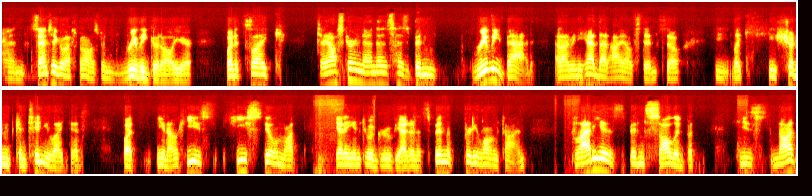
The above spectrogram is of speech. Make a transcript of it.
and Santiago Espinal has been really good all year. But it's like Teoscar Hernandez has been really bad, and I mean he had that IL stint, so he like he shouldn't continue like this. But you know he's he's still not getting into a groove yet, and it's been a pretty long time. Vladdy has been solid, but he's not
